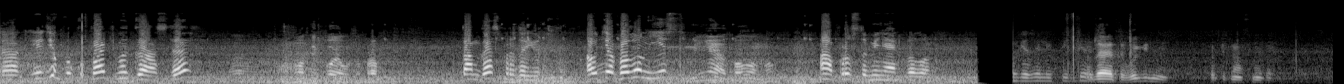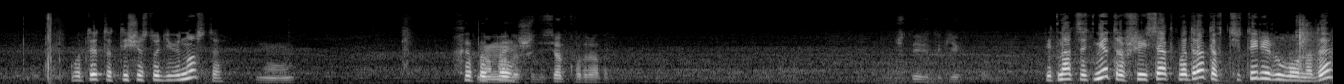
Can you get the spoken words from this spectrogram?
Так, едем покупать мы газ, да? Да. Вот и понял уже правда. Там газ продают. А у тебя баллон есть? Меняют баллон, ну. А, просто меняет баллон. Где залепить дырочку? Да, это выгоднее по 15 метров. Вот это 1190 Ну, ХПП. нам надо 60 квадратов. 4 таких. 15 метров, 60 квадратов, 4 рулона, да?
